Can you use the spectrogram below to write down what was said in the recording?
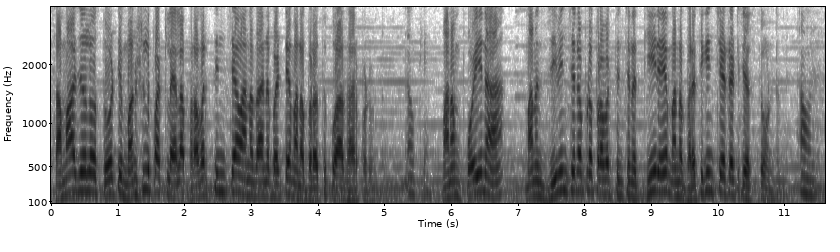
సమాజంలో తోటి మనుషుల పట్ల ఎలా ప్రవర్తించాం అన్న దాన్ని బట్టే మన బ్రతుకు ఆధారపడి ఉంటుంది. ఓకే. మనం పోయినా మనం జీవించినప్పుడు ప్రవర్తించిన తీరే మన బ్రతికించేటట్టు చేస్తూ ఉంటుంది. అవును.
